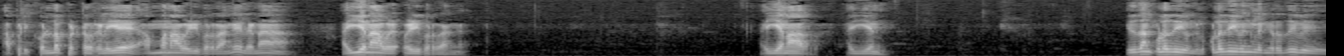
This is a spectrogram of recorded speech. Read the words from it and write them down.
அப்படி கொல்லப்பட்டவர்களையே அம்மனா வழிபடுறாங்க இல்லைன்னா ஐயனா வ- வழிபடுறாங்க. ஐயனார் ஐயன். இதுதான் குலதெய்வங்கள். குலதெய்வங்கள்ங்கிறது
